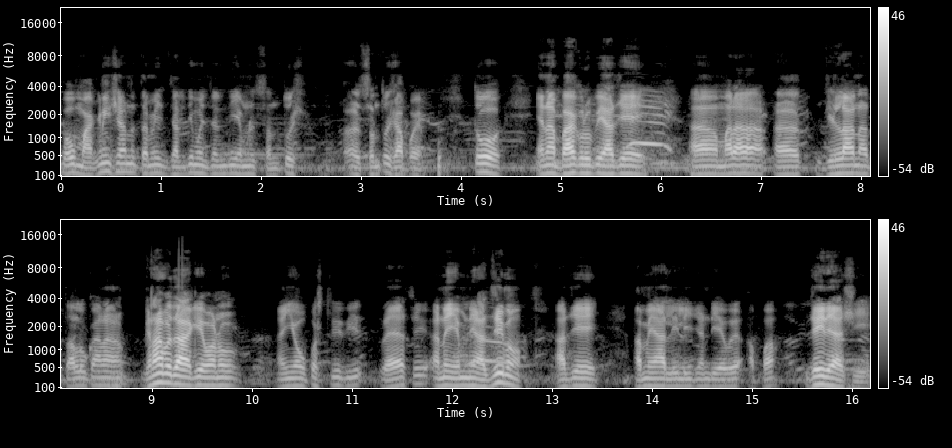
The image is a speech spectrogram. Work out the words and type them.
બહુ માગણી છે અને તમે જલ્દીમાં જલ્દી એમને સંતોષ સંતોષ આપો એમ. તો એના ભાગરૂપે આજે અમારા મારા જિલ્લાના, તાલુકાના ઘણા બધા આગેવાનો અહીંયા ઉપસ્થિત રહ્યા છે અને એમની હાજરીમાં આજે અમે આ લીલી ઝંડી હવે આપવા જઈ રહ્યા છીએ.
